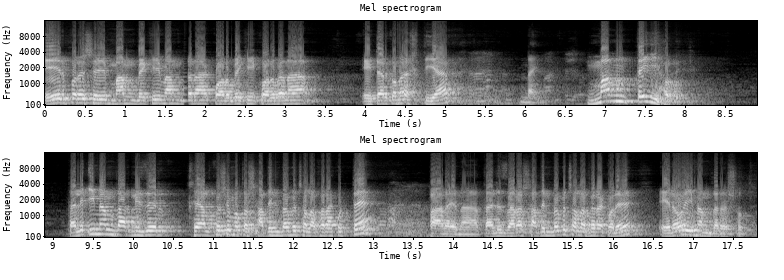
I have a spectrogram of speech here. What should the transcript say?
এরপরে সে মানবে কি মানবে না, করবে কি করবে না, এটার কোনো এখতিয়ার নাই। মানতেই হবে। তাহলে ইমানদার নিজের খেয়াল খুশি মতো স্বাধীনভাবে চলাফেরা করতে পারে না। তাহলে যারা স্বাধীনভাবে চলাফেরা করে এরাও ইমানদারের শত্রু।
